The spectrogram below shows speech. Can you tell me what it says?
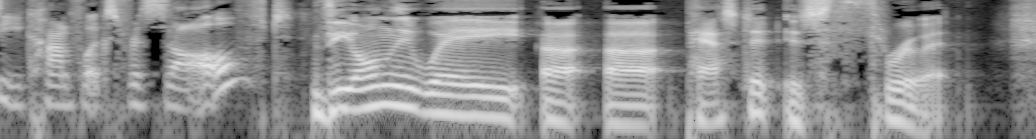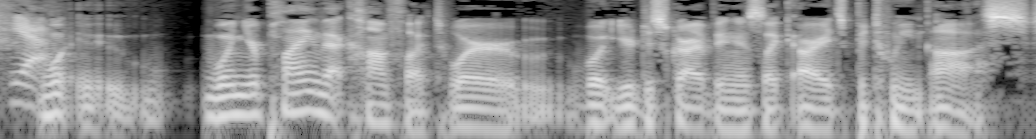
see conflicts resolved. the only way uh, uh, past it is through it. Yeah. When, when you're playing that conflict where what you're describing is like, all right, it's between us.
